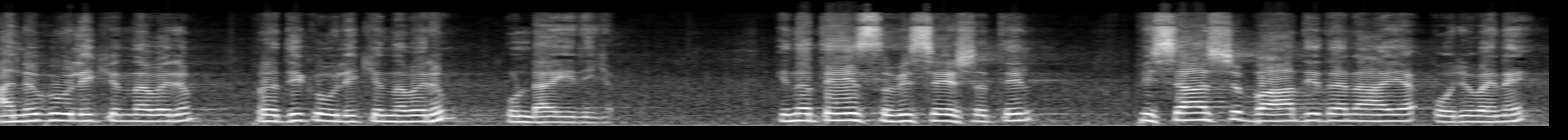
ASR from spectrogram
അനുകൂലിക്കുന്നവരും പ്രതികൂലിക്കുന്നവരും ഉണ്ടായിരിക്കും. ഇന്നത്തെ സുവിശേഷത്തിൽ പിശാശു ബാധിതനായ ഒരുവനെ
